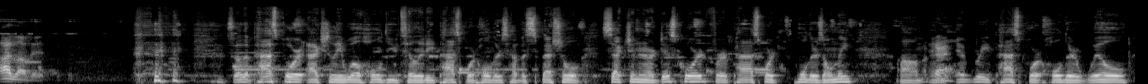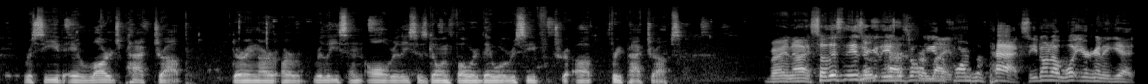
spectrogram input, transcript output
I love it. so the passport actually will hold utility. Passport holders have a special section in our Discord for passport holders only, um, okay. and every passport holder will receive a large pack drop during our, our release, and all releases going forward, they will receive uh, free pack drops. Very nice. So this, these are these are going in forms of packs. So you don't know what you're going to get.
